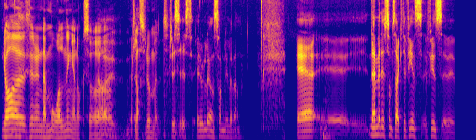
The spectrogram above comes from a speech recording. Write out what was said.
Ja, det är den där målningen också, ja, klassrummet. Precis, är du lönsam lille vän? Eh, eh, nej men det som sagt, det finns, finns eh,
